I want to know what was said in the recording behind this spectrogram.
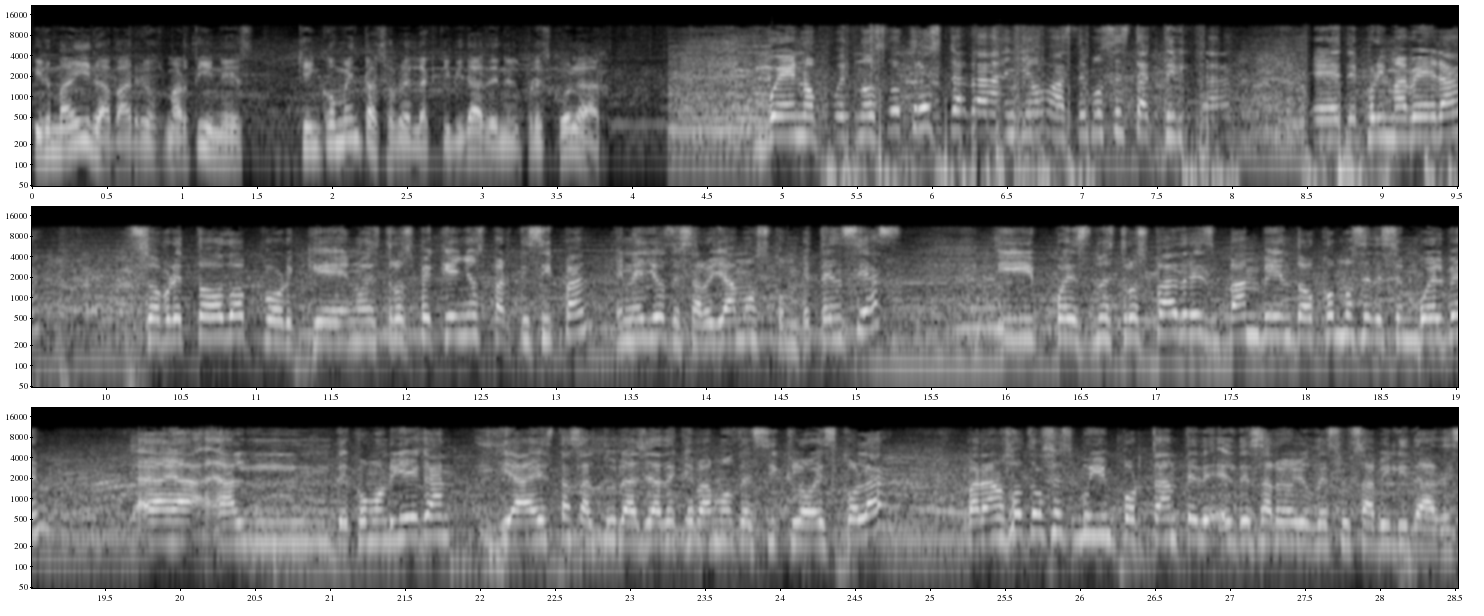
Irmaída Barrios Martínez, quien comenta sobre la actividad en el preescolar. Bueno, pues nosotros cada año hacemos esta actividad eh, de primavera, sobre todo porque nuestros pequeños participan, en ellos desarrollamos competencias y pues nuestros padres van viendo cómo se desenvuelven, eh, de cómo llegan y a estas alturas ya de que vamos del ciclo escolar. Para nosotros es muy importante el desarrollo de sus habilidades.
